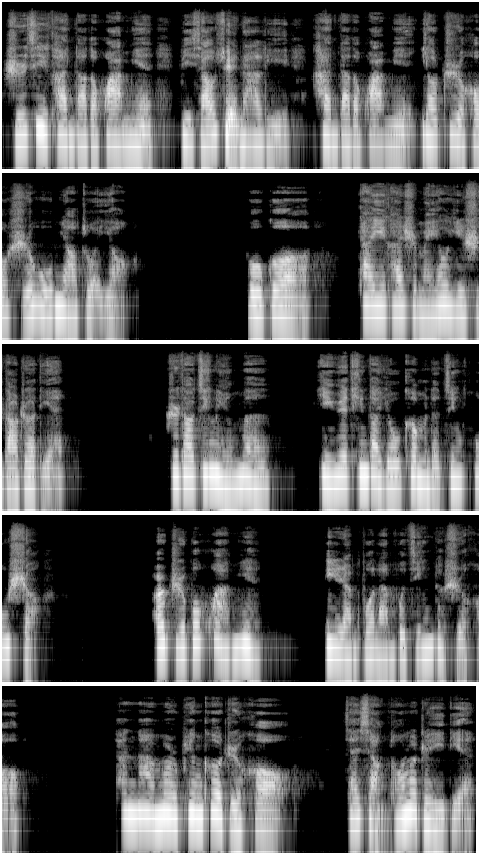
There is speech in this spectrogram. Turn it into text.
实际看到的画面比小雪那里看到的画面要滞后十五秒左右。不过他一开始没有意识到这点，直到精灵们隐约听到游客们的惊呼声。而直播画面依然波澜不惊的时候，他纳闷片刻之后，才想通了这一点。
